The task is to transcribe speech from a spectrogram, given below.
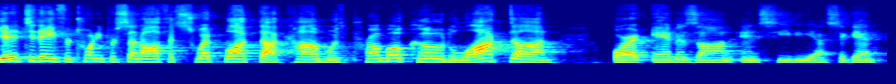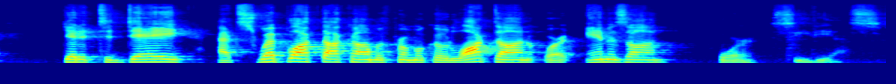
Get it today for 20% off at sweatblock.com with promo code locked on or at Amazon and CVS. Again, Get it today at sweatblock.com with promo code locked on or at Amazon or CVS.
